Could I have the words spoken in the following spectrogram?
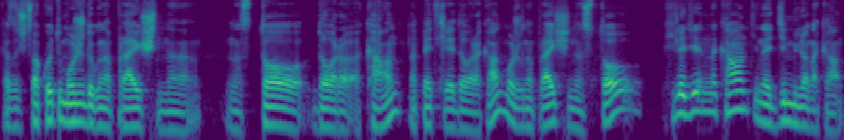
Казват, че това, което можеш да го направиш на, на 100 долара акаунт, на 5000 долара акаунт, може да го направиш и на 100 хиляден акаунт и на 1 милион акаунт.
